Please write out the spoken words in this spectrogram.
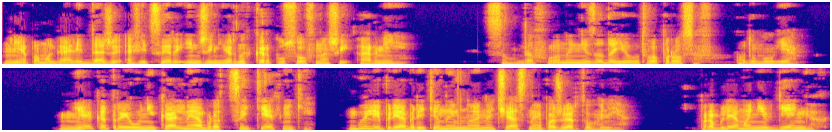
Мне помогали даже офицеры инженерных корпусов нашей армии. Солдафоны не задают вопросов, подумал я. Некоторые уникальные образцы техники были приобретены мной на частное пожертвование. Проблема не в деньгах,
